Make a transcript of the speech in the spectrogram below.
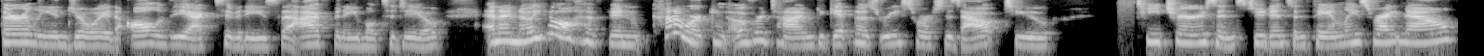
thoroughly enjoyed all of the activities that I've been able to do. And I know you all have been kind of working overtime to get those resources out to teachers and students and families right now.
